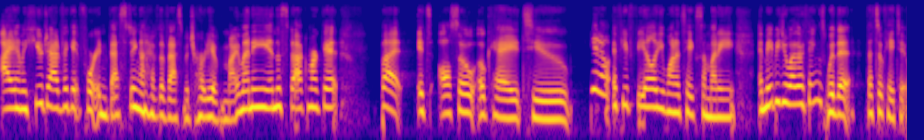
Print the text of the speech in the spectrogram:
I am a huge advocate for investing. I have the vast majority of my money in the stock market, but it's also okay to, you know, if you feel you want to take some money and maybe do other things with it, that's okay too.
